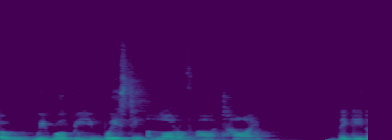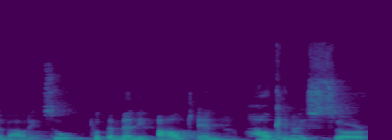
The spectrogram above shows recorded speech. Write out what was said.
uh, we will be wasting a lot of our time mm-hmm. thinking about it. So put the money out and how can I serve?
